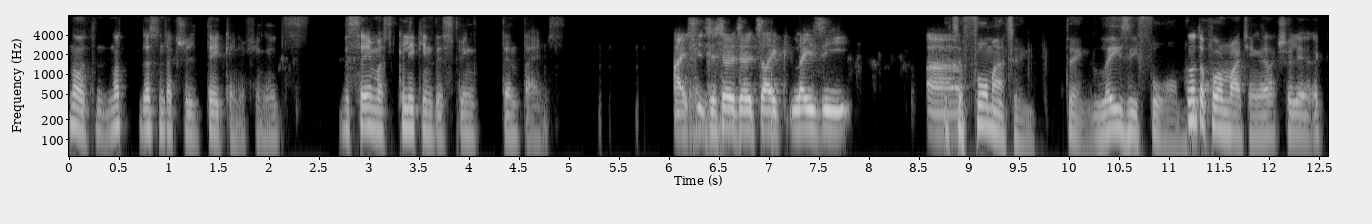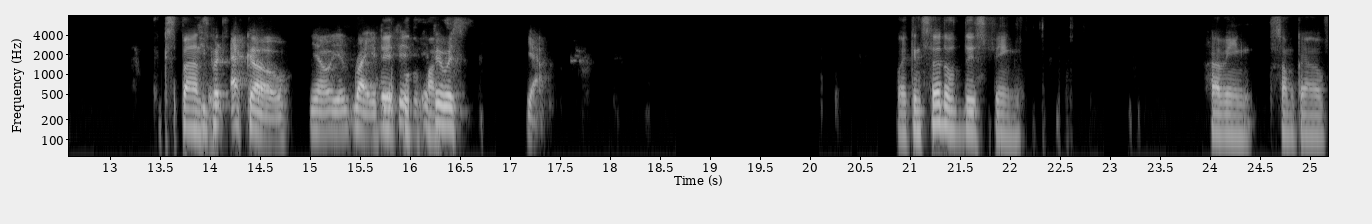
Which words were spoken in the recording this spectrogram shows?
No, it not doesn't actually take anything. It's the same as clicking this thing ten times. I see. So it's, it's like lazy. Uh, it's a formatting thing. Lazy form. Not a formatting. It actually uh, expands. You put echo, you know, right? If, if, if, if it was, yeah. Like instead of this thing having some kind of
